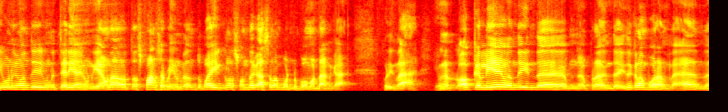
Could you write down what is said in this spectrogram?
இவனுக்கு வந்து இவங்களுக்கு தெரியும் இவனுக்கு எவனா ஒருத்தன் ஸ்பான்சர் பண்ணி இவனுக்கு வந்து துபாய்க்குலாம் சொந்த காசெல்லாம் போட்டு போக மாட்டானுங்க. புரியுங்களா இவங்க லோக்கல்லையே வந்து இந்த இந்த இதுக்கெல்லாம் போகிறானுங்களே இந்த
